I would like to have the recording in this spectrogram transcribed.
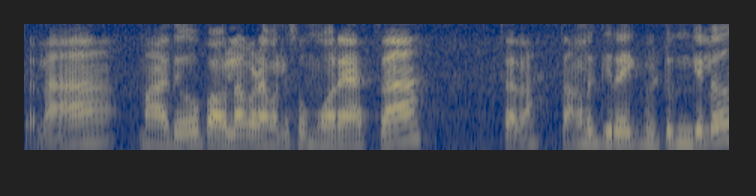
चला महादेव पावला गड्या मला सोमवार आहे चला चांगलं गिराईक भेटून गेलो.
